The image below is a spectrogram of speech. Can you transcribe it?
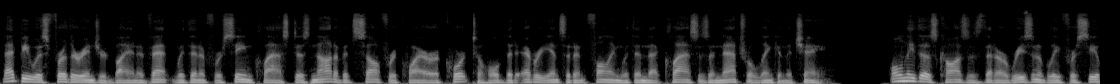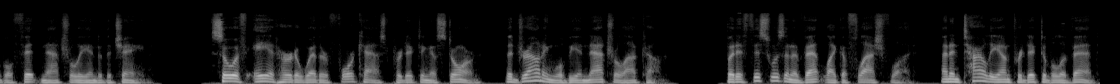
That B was further injured by an event within a foreseen class does not of itself require a court to hold that every incident falling within that class is a natural link in the chain. Only those causes that are reasonably foreseeable fit naturally into the chain. So if A had heard a weather forecast predicting a storm, the drowning will be a natural outcome. But if this was an event like a flash flood, an entirely unpredictable event,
